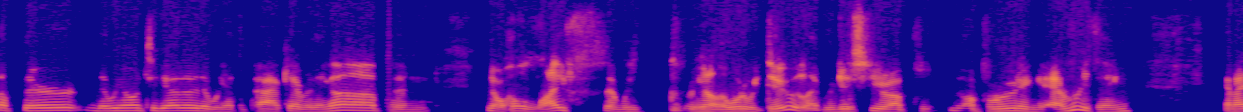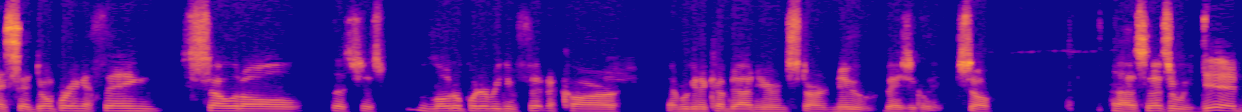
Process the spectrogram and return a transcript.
up there that we owned together that we had to pack everything up, and you know, whole life that we, you know, what do we do? Like we're just you know up, uprooting everything. And I said, don't bring a thing, sell it all. Let's just load up whatever you can fit in a car, and we're going to come down here and start new, basically. So, uh, so that's what we did.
